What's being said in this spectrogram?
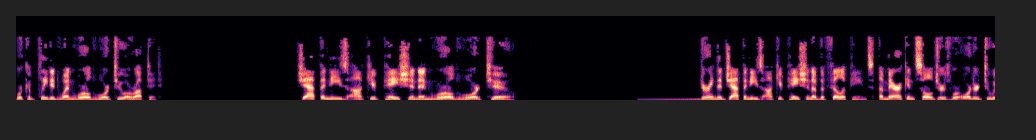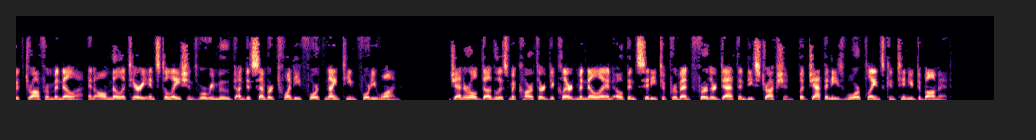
were completed when World War II erupted. Japanese occupation and World War II During the Japanese occupation of the Philippines, American soldiers were ordered to withdraw from Manila, and all military installations were removed on December 24, 1941. General Douglas MacArthur declared Manila an open city to prevent further death and destruction, but Japanese warplanes continued to bomb it.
